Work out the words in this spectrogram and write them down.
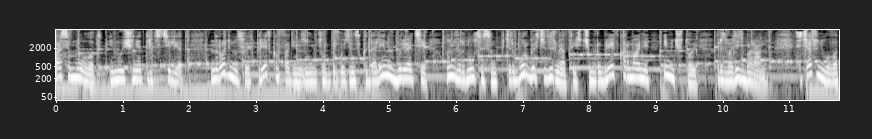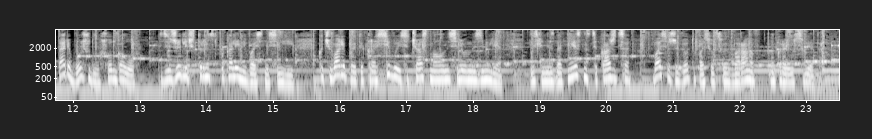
Вася молод, ему еще нет 30 лет. На родину своих предков, в один из улуцов Бургозинской долины в Бурятии, он вернулся из Санкт-Петербурга с четырьмя тысячами рублей в кармане и мечтой – разводить баранов. Сейчас у него в Атаре больше 200 голов. Здесь жили 14 поколений Васиной семьи. Кочевали по этой красивой и сейчас малонаселенной земле. Если не знать местности, кажется, Вася живет и пасет своих баранов на краю света.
